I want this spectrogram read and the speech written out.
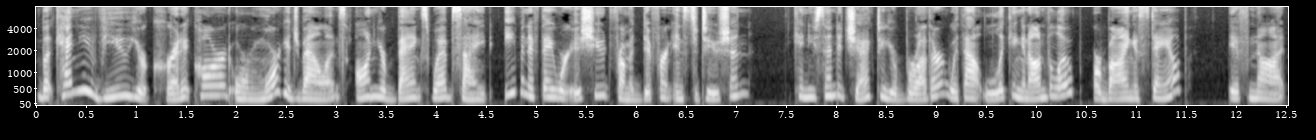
But can you view your credit card or mortgage balance on your bank's website even if they were issued from a different institution? Can you send a check to your brother without licking an envelope or buying a stamp? If not,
